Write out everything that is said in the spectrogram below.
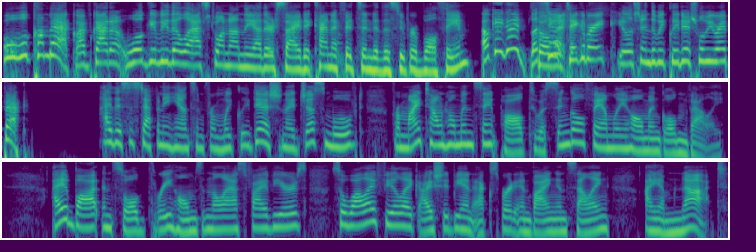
Well, we'll come back. I've got a we'll give you the last one on the other side. It kind of fits into the Super Bowl theme. Okay, good. Let's so do we'll it. take a break. You're listening to the Weekly Dish. We'll be right back. Hi, this is Stephanie Hansen from Weekly Dish, and I just moved from my townhome in St. Paul to a single family home in Golden Valley. I have bought and sold three homes in the last five years, so while I feel like I should be an expert in buying and selling, I am not.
